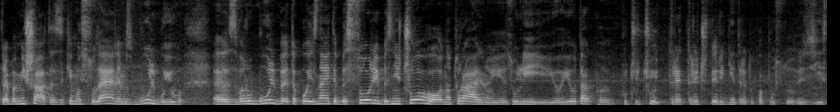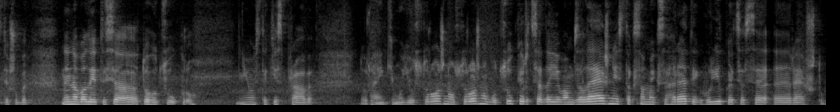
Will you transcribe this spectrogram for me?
Треба мішати з якимось соленим, з бульбою, е, звару бульби такої, знаєте, без солі, без нічого, натуральної, з олією. І отак е, по чуть-чуть, 3-4 дні треба ту капусту з'їсти, щоб не навалитися того цукру. І ось такі справи. Дорогенькі мої, осторожно, осторожно, бо цукор це дає вам залежність, так само як сигарети, як горілка, це все е, решту.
